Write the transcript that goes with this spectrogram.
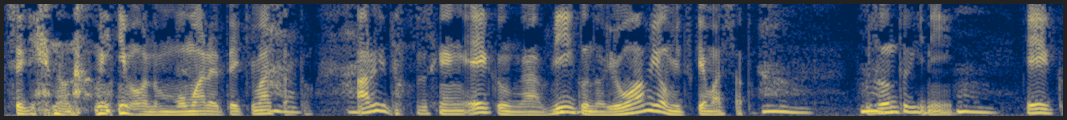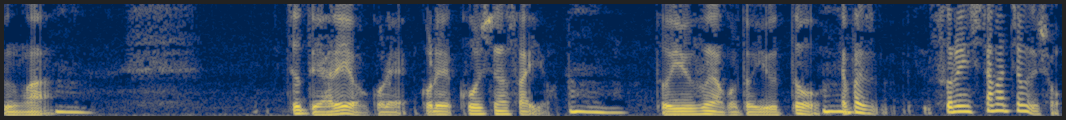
世間の波にも揉まれてきましたと、ある日突然 A 君が B 君の弱みを見つけましたと、うん、その時に A 君は、ちょっとやれよこれこれこうしなさいよ、というふうなことを言うと、やっぱりそれに従っちゃうでしょ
